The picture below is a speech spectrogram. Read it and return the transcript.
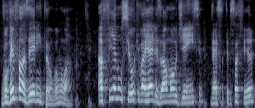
Vou refazer então, vamos lá. A FIA anunciou que vai realizar uma audiência nesta terça-feira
